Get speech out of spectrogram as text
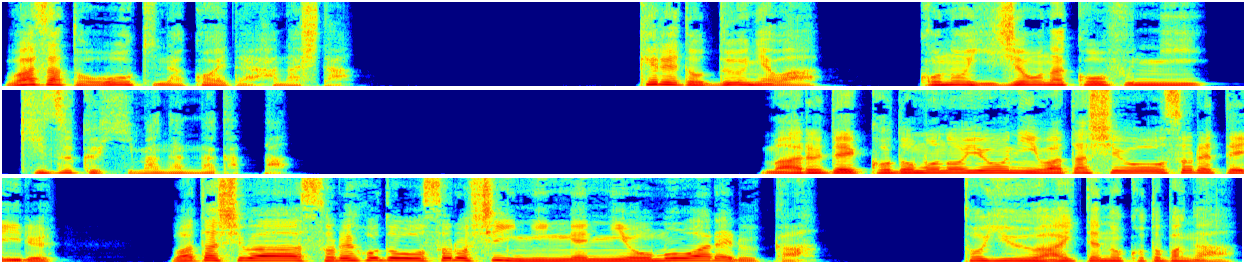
わざと大きな声で話した。けれどドゥーニャは、この異常な興奮に気づく暇がなかった。まるで子供のように私を恐れている。私はそれほど恐ろしい人間に思われるか。という相手の言葉が、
